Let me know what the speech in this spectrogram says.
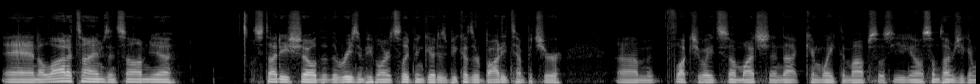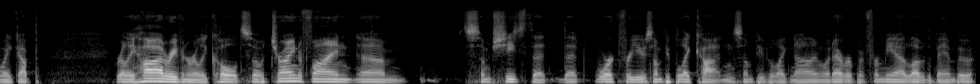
And a lot of times, insomnia studies show that the reason people aren't sleeping good is because their body temperature um, fluctuates so much, and that can wake them up. So, you know, sometimes you can wake up really hot or even really cold. So trying to find um, some sheets that that work for you. Some people like cotton, some people like nylon, whatever. But for me, I love the bamboo.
